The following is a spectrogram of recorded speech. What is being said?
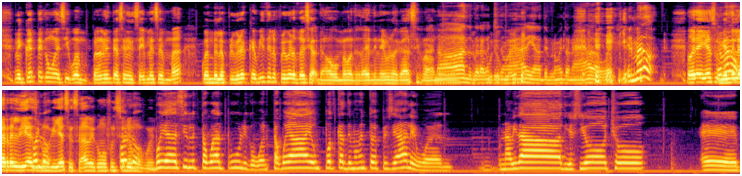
me encanta como decir, weón, probablemente ser en seis meses más, cuando los primeros capítulos, los primeros dos decían, no, vamos a tratar de tener uno cada semana. No, weón, ándate te a la concha de tu juro, weón". madre, ya no te prometo nada. Hermano, Ahora ya subiendo Hermano, la realidad, así como que ya se sabe cómo funcionamos, weón. voy a decirle esta weá al público, weón. Esta weá es un podcast de momentos especiales, weón. Navidad, 18, eh,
